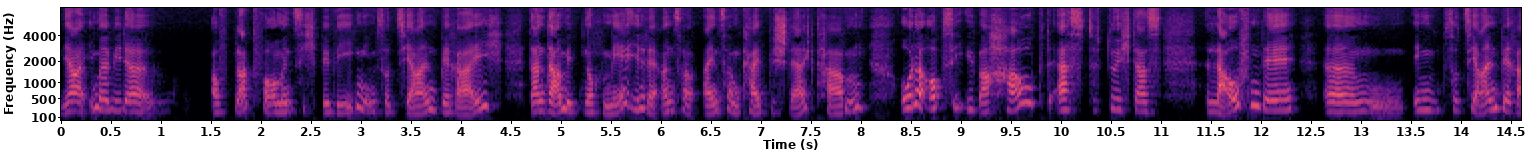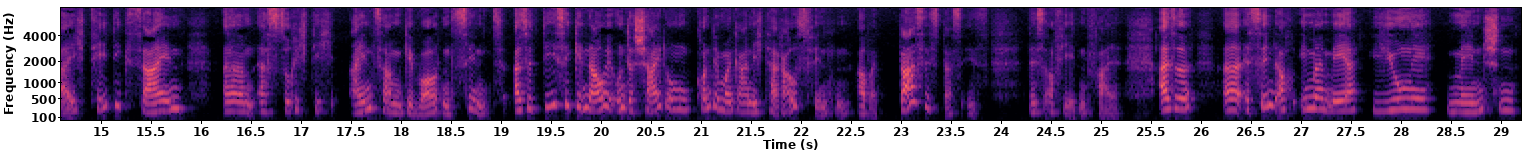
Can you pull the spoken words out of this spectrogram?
ja immer wieder auf Plattformen sich bewegen im sozialen Bereich, dann damit noch mehr ihre Einsamkeit bestärkt haben oder ob sie überhaupt erst durch das laufende ähm, im sozialen Bereich tätig sein ähm, erst so richtig einsam geworden sind. Also diese genaue Unterscheidung konnte man gar nicht herausfinden, aber dass es das ist, das auf jeden Fall. Also äh, es sind auch immer mehr junge Menschen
